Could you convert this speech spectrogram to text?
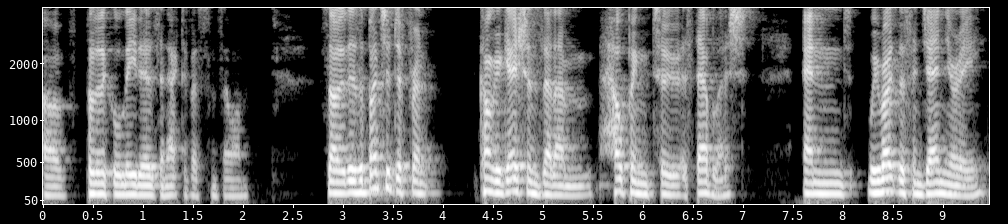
of political leaders and activists and so on. So there's a bunch of different congregations that i'm helping to establish. And we wrote this in january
